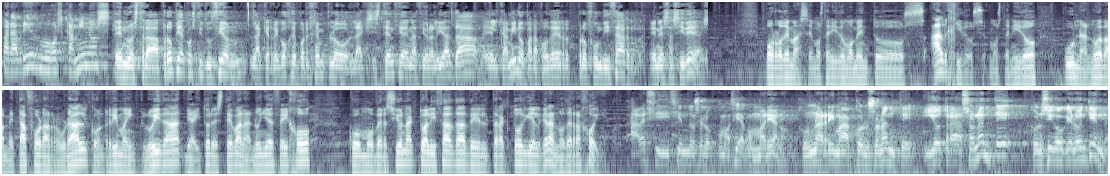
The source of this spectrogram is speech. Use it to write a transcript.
para abrir nuevos caminos En nuestra propia Constitución, la que recoge, por ejemplo, la existencia de nacionalidad, da el camino para poder profundizar en esas ideas. Por lo demás, hemos tenido momentos álgidos, hemos tenido una nueva metáfora rural con rima incluida de Aitor Esteban a Núñez Feijó como versión actualizada del tractor y el grano de Rajoy. A ver si diciéndoselo como hacía con Mariano, con una rima consonante y otra asonante, consigo que lo entienda.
